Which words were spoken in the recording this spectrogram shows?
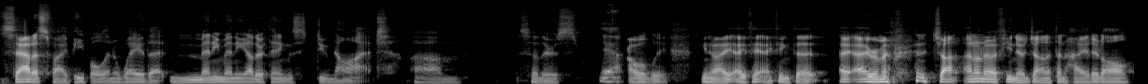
satisfy people in a way that many many other things do not. Um, so there's yeah. probably you know i I, th- I think that I, I, remember john i don't know if you know jonathan haidt at all.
